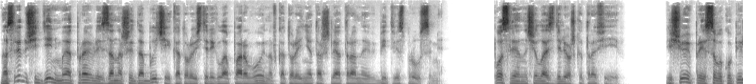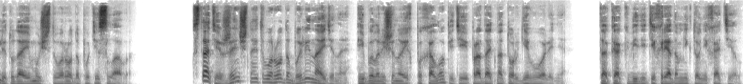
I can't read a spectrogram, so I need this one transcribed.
На следующий день мы отправились за нашей добычей, которую стерегла пара воинов, которые не отошли от раны в битве с прусами. После началась дележка трофеев. Еще и присовокупили туда имущество рода Путислава. Кстати, женщины этого рода были найдены, и было решено их похолопить и продать на торге в Волине, так как видеть их рядом никто не хотел.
